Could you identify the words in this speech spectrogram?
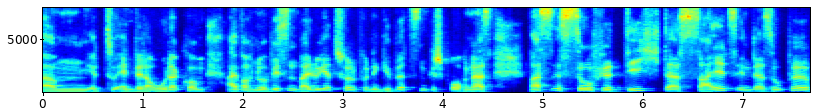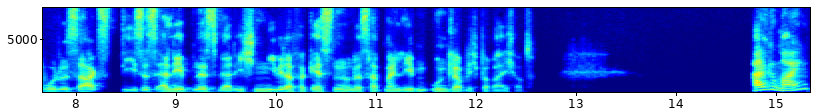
ähm, zu entweder oder kommen, einfach nur wissen, weil du jetzt schon von den Gewürzen gesprochen hast, was ist so für dich das Salz in der Suppe, wo du sagst, dieses Erlebnis werde ich nie wieder vergessen und das hat mein Leben unglaublich bereichert? Allgemein,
